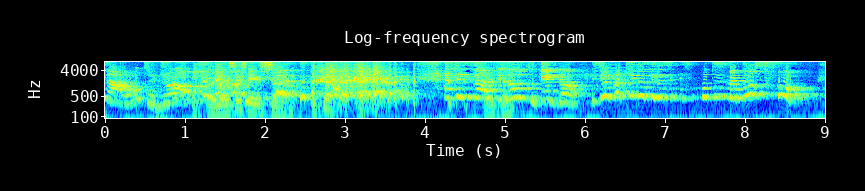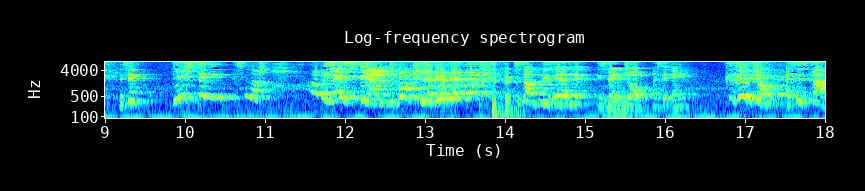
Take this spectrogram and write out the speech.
Sir, I want to draw. Oh yes, he says sir. I said, Sir, Okay. please, I want to get down. He said, What do you know? this? I said, this is my bus stop. He said, Will you stay there? I said, "Ah, How will I stay? I'm dropping. Stop this. I said, he said, Jump. I said, Eh? He said, Jump. I said, Sir,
